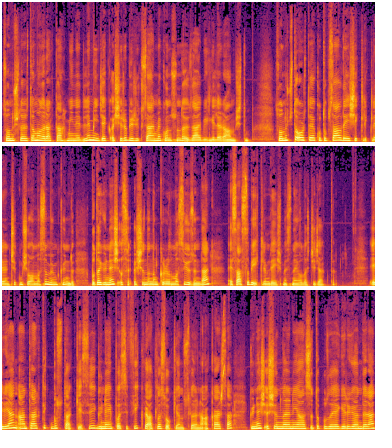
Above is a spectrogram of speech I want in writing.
sonuçları tam olarak tahmin edilemeyecek aşırı bir yükselme konusunda özel bilgiler almıştım. Sonuçta ortaya kutupsal değişikliklerin çıkmış olması mümkündü. Bu da güneş ışınının kırılması yüzünden esaslı bir iklim değişmesine yol açacaktı. Eriyen Antarktik buz takkesi Güney Pasifik ve Atlas okyanuslarına akarsa güneş ışınlarını yansıtıp uzaya geri gönderen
